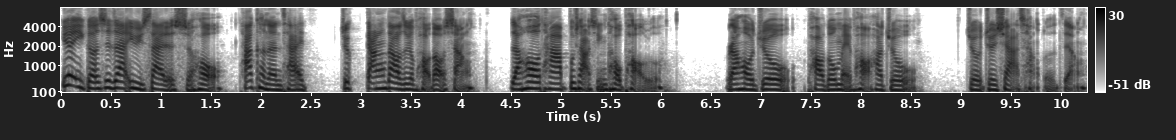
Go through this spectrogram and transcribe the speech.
因为一个是在预赛的时候，他可能才就刚到这个跑道上，然后他不小心偷跑了，然后就跑都没跑，他就就就下场了。这样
